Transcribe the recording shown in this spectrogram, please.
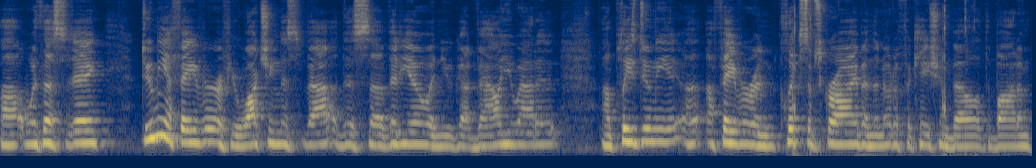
uh, with us today. Do me a favor if you're watching this this uh, video and you got value out of it, uh, please do me a, a favor and click subscribe and the notification bell at the bottom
